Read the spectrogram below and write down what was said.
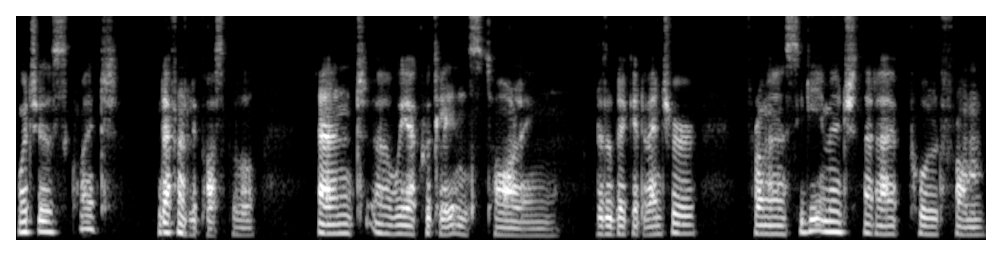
which is quite definitely possible. And uh, we are quickly installing Little Big Adventure from a CD image that I pulled from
